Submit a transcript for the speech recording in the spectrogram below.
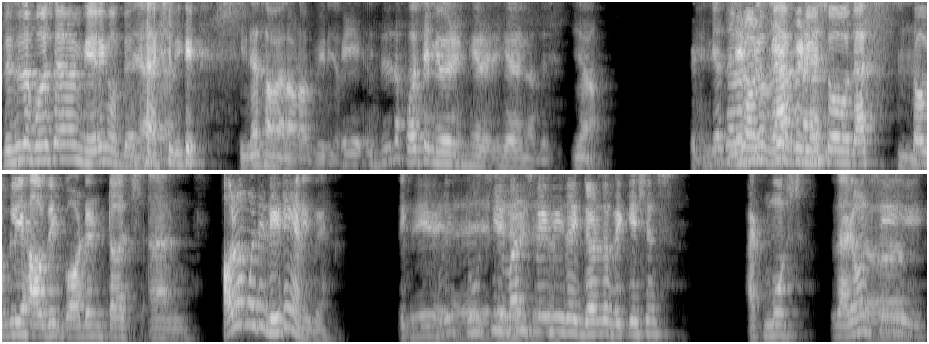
This is the first time I'm hearing of this Yeah, yeah. actually. He does have a lot of videos. Is this the first time you're hear, hearing of this? Yeah. India's have Let a lot of rap videos, so that's Hmm. probably how they got in touch. And how long were they dating anyway? Like, Wait, wait, two, three wait, months, maybe like during the vacations, at most. I don't Uh, see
